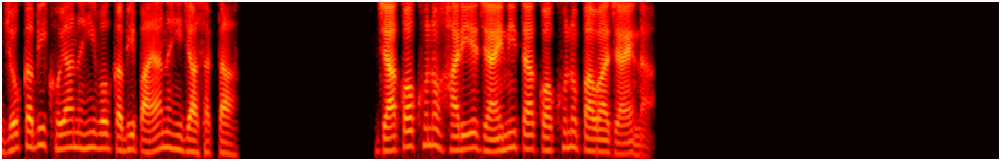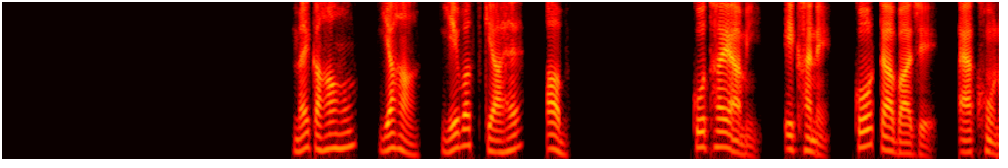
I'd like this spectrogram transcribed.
जो कभी खोया नहीं वो कभी पाया नहीं जा सकता যা কখনো হারিয়ে যায়নি তা কখনো পাওয়া যায় না मैं कहाँ हूँ यहाँ ये वक्त क्या है अब কোথায় আমি এখানে কটা বাজে এখন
